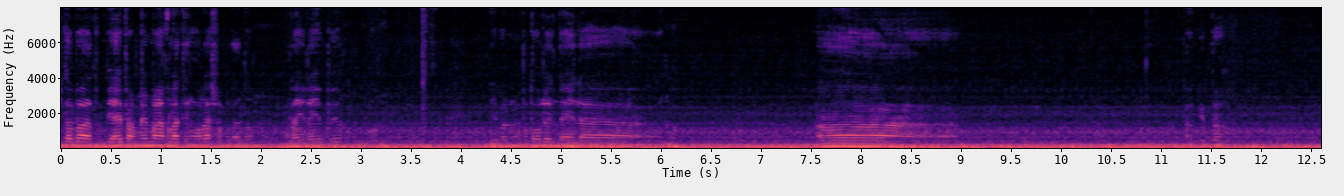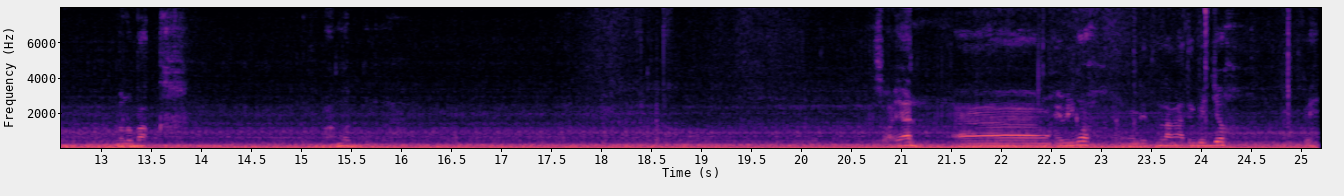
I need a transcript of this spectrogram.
Punta ba? Biyahe pa kami mga kalating oras papunta doon. Malayo-layo pa yun. Hindi pa naman putulin dahil ah, ano, ah, tawag ito, malubak Mahmud so ayan ah uh, kaibigo dito na lang ating video. Okay.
